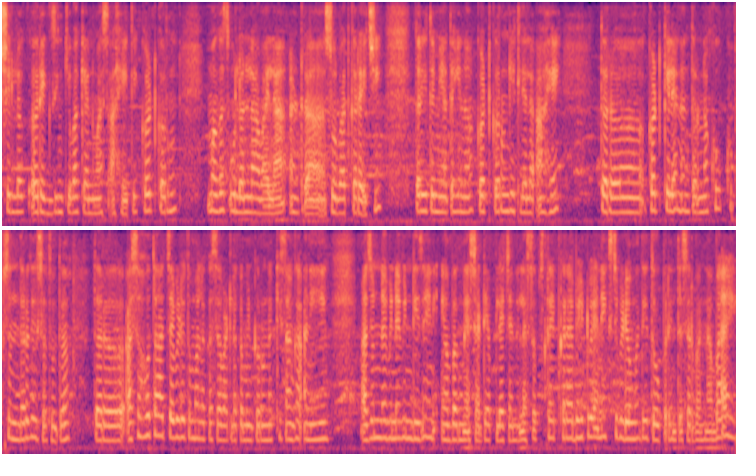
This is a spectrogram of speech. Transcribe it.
शिल्लक रेग्झिन किंवा कॅनव्हास आहे ते कट करून मगच उलन लावायला ट्रा- सुरुवात करायची. तर इथे मी आता हे ना कट करून घेतलेलं आहे. तर कट केल्यानंतर ना खूप खूप सुंदर दिसत होतं. तर असा होता आजचा व्हिडिओ तुम्हाला कसा वाटला कमेंट करून नक्की सांगा. आणि अजून नवीन नवीन डिझाईन बघण्यासाठी आपल्या चॅनलला सबस्क्राईब करा. भेटूया नेक्स्ट व्हिडिओमध्ये तोपर्यंत सर्वांना बाय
